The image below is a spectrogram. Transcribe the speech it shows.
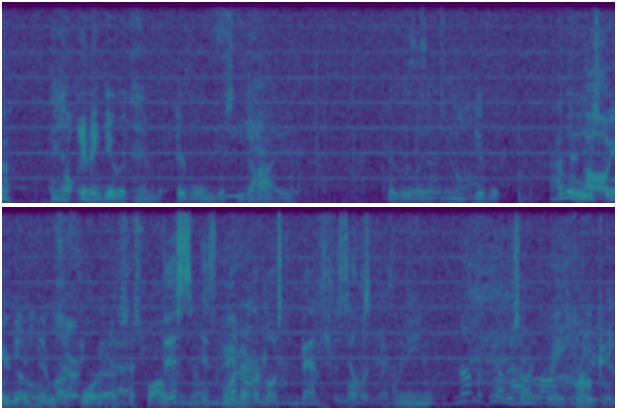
there. They don't even give a damn that everyone just died. They really don't even give it. How did these Oh, people you're get in here love before everything we us? That's what I This is one of our most advanced facilities. I mean, Not that the others aren't great. Broken.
